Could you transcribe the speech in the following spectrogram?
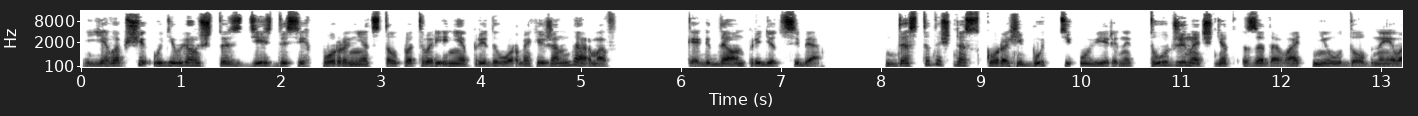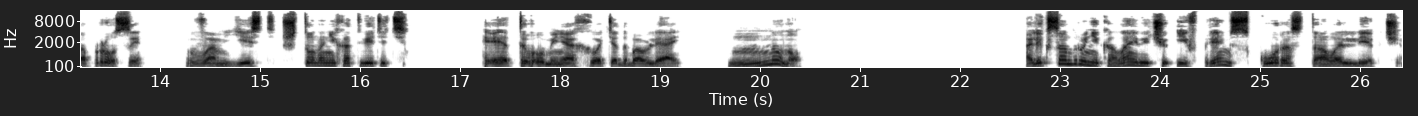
Я вообще удивлен, что здесь до сих пор нет столпотворения придворных и жандармов. Когда он придет в себя? Достаточно скоро, и будьте уверены, тут же начнет задавать неудобные вопросы. Вам есть что на них ответить? Этого у меня хоть отбавляй. Ну-ну. Александру Николаевичу и впрямь скоро стало легче.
